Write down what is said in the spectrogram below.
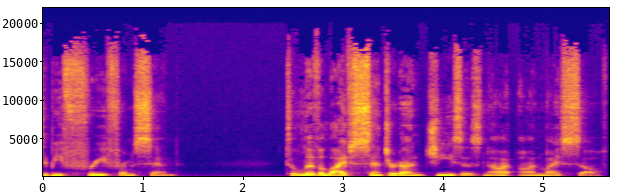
to be free from sin, to live a life centered on Jesus, not on myself,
